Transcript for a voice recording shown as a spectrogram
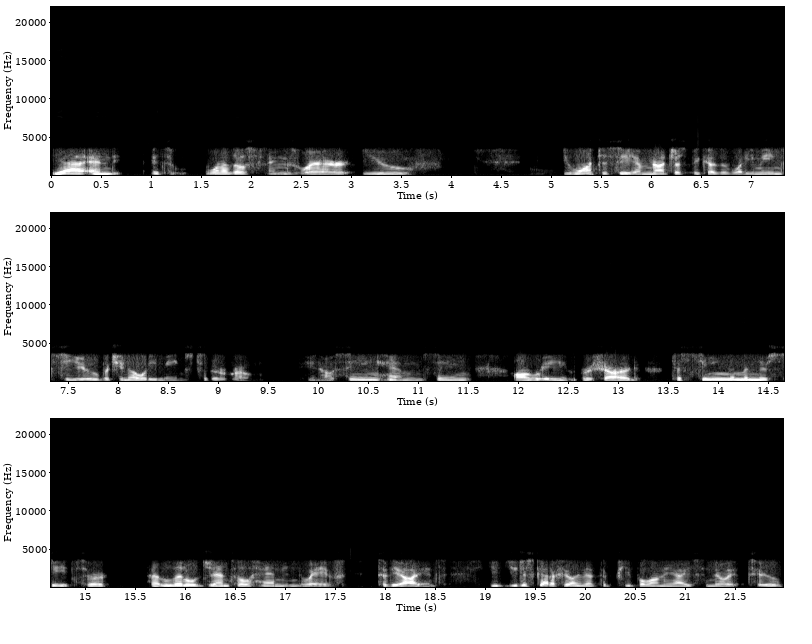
Yeah, and it's one of those things where you you want to see him not just because of what he means to you, but you know what he means to the room. You know, seeing him, seeing Henri, Richard, just seeing them in their seats or that little gentle hand wave to the audience. You you just got a feeling that the people on the ice knew it too.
